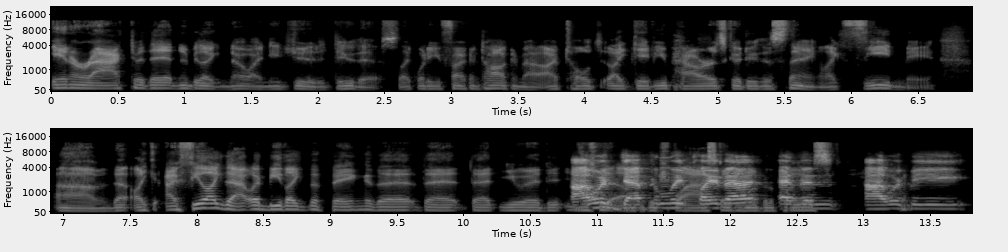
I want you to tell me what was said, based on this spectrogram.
interact with it and be like, no, I need you to do this. Like, what are you fucking talking about? I've told you, like, gave you powers, go do this thing, like, feed me. Um, that like, I feel like that would be like the thing that that that you would. You I would definitely play that, the and then I would be,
